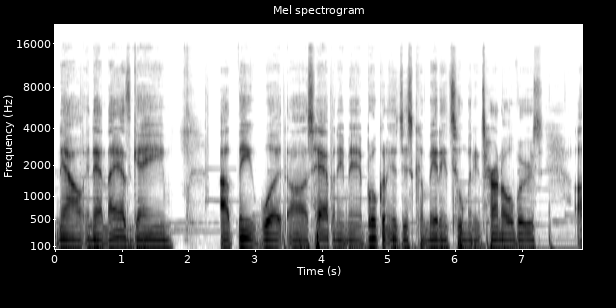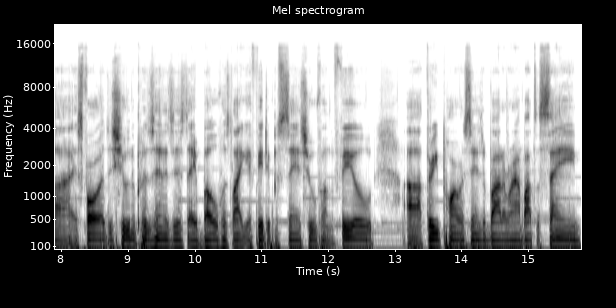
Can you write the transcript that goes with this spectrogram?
Now, in that last game, I think what uh, is happening, man, Brooklyn is just committing too many turnovers. Uh, as far as the shooting percentages, they both was like at 50% shoot from the field. Uh, three point percentage about around about the same.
